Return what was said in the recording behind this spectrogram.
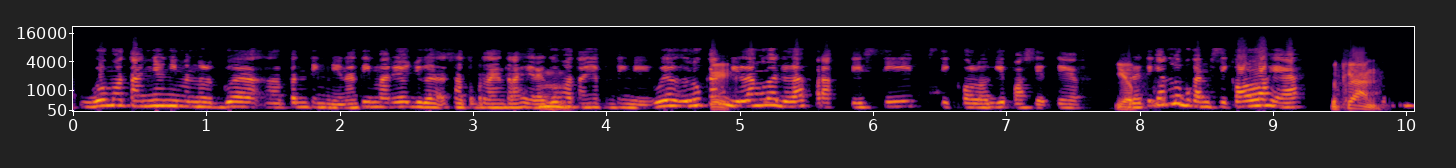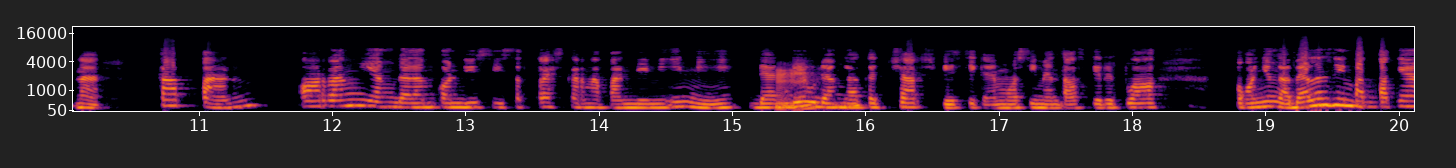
gue mau tanya nih menurut gue penting nih. Nanti Mario juga satu pertanyaan terakhir. Gue Hmm. mau tanya penting nih. Will, lu kan Oke. bilang lu adalah praktisi psikologi positif. Yup. Berarti kan lu bukan psikolog ya? betul kan? Kapan orang yang dalam kondisi stres karena pandemi ini dan dia Hmm. udah nggak ke charge fisik, emosi, mental, spiritual, pokoknya nggak balance nih empat-empatnya.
